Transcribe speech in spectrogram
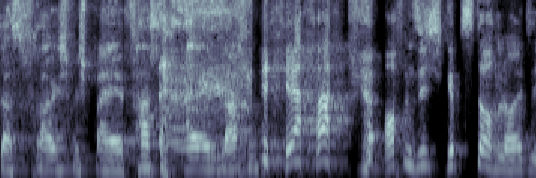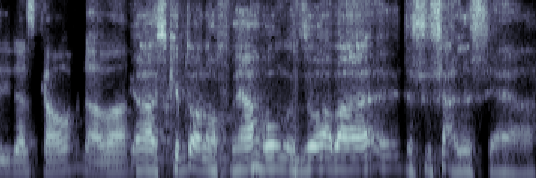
das frage ich mich bei fast allen Sachen. ja, offensichtlich gibt's doch Leute, die das kaufen, aber. Ja, es gibt auch noch Werbung und so, aber äh, das ist alles, ja, ja.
